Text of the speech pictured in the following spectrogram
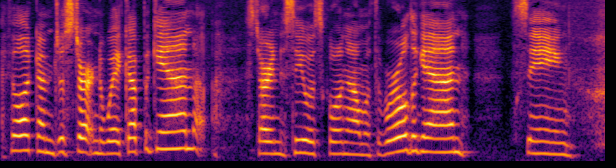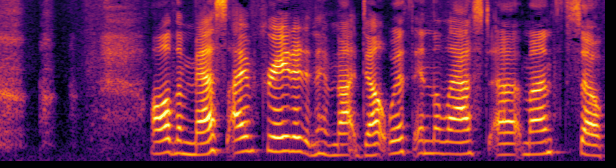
I feel like I'm just starting to wake up again, starting to see what's going on with the world again, seeing all the mess I've created and have not dealt with in the last uh, month. So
